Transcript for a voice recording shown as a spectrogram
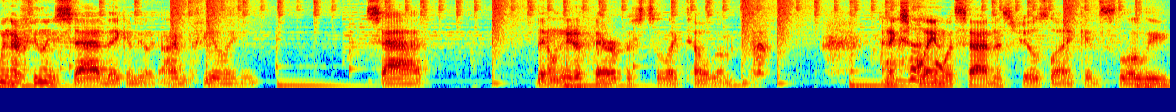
when they're feeling sad, they can be like, "I'm feeling sad." They don't need a therapist to like tell them and explain what sadness feels like, and slowly.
